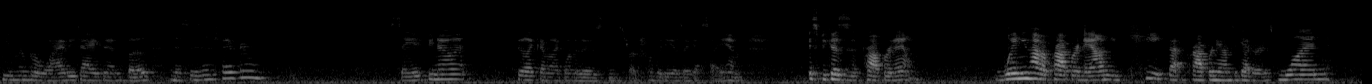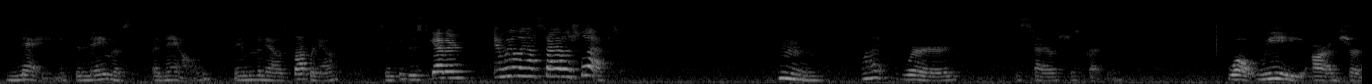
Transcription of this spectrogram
Do you remember why we diagrammed both Mrs. and Shogren? Say it if you know it. I feel like I'm like one of those instructional videos. I guess I am. It's because it's a proper noun. When you have a proper noun, you keep that proper noun together. It's one name. It's the name of a noun. Name of a noun is proper noun. So we keep this together, and we only have stylish left. Hmm, what word is stylish describing? Well, we are, I'm sure,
